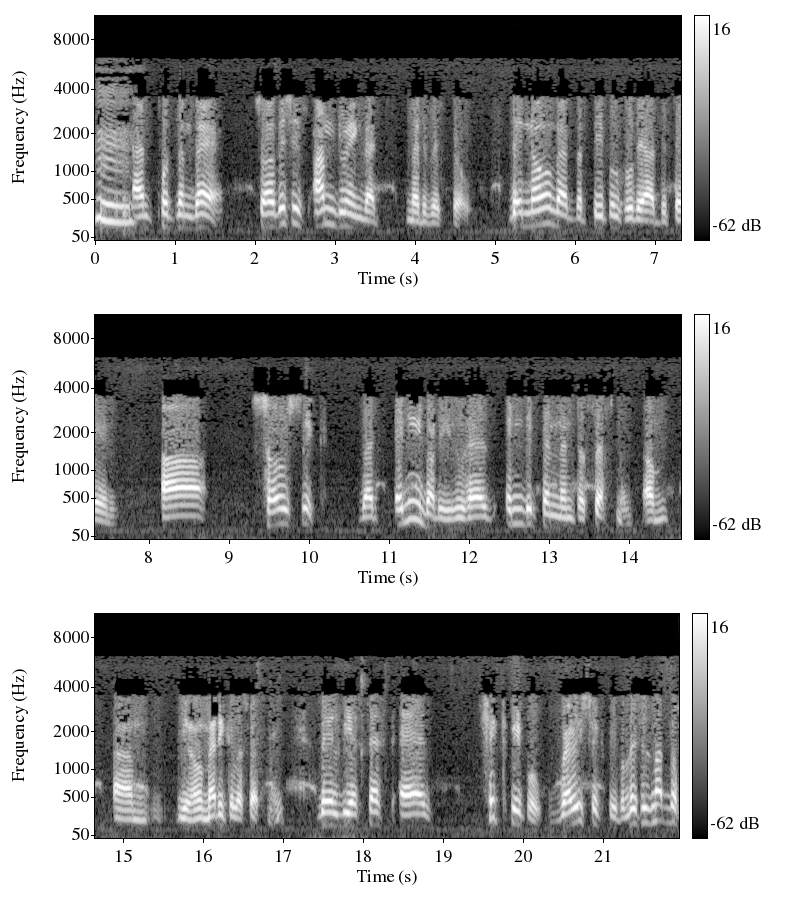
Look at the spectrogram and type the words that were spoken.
Hmm. and put them there. So this is undoing that Medevac bill. They know that the people who they are detained are so sick that anybody who has independent assessment, um, um, you know, medical assessment. They'll be assessed as sick people, very sick people. This is not the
